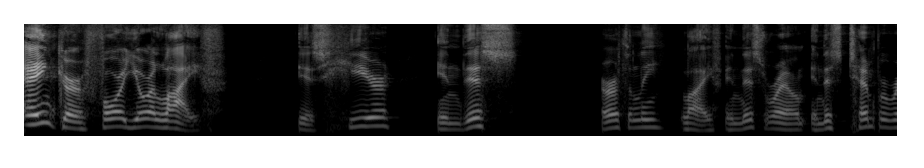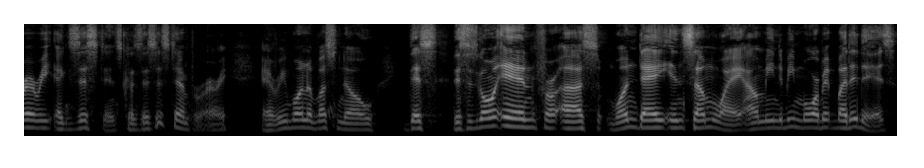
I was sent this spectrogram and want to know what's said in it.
anchor for your life is here in this earthly life, in this realm, in this temporary existence, because this is temporary, every one of us know this this is going to end for us one day in some way. I don't mean to be morbid, but it is.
